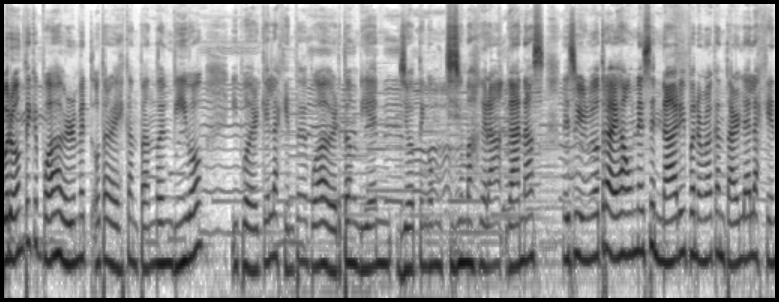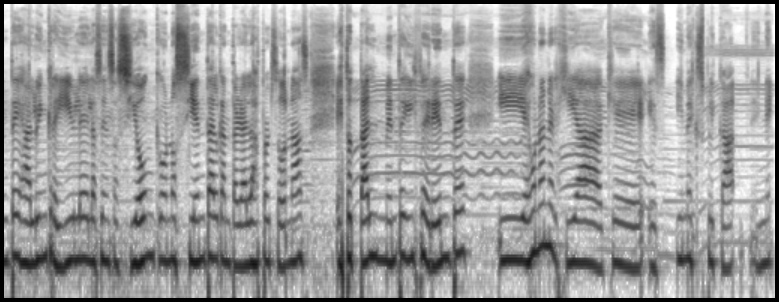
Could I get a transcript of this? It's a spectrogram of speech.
pronto y que puedas verme otra vez cantando en vivo y poder que la gente me pueda ver también. Yo tengo muchísimas ganas de subirme otra vez a un escenario y ponerme a cantarle a la gente. Es algo increíble, la sensación que uno siente al cantarle a las personas es totalmente diferente y es una energía que es inexplicable,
